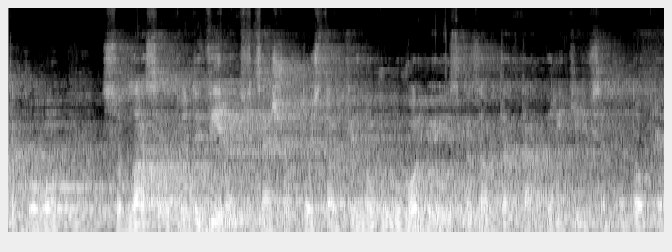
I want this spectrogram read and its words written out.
такого согласия. От люди вірять в це, що хтось там кивнув головою і сказав, так, так, беріть її, все буде добре.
